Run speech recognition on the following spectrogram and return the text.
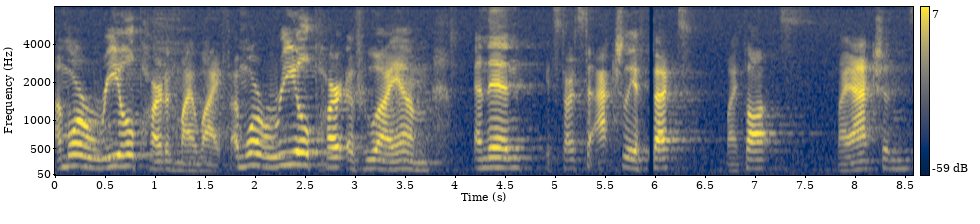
a more real part of my life, a more real part of who I am. And then it starts to actually affect my thoughts, my actions.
